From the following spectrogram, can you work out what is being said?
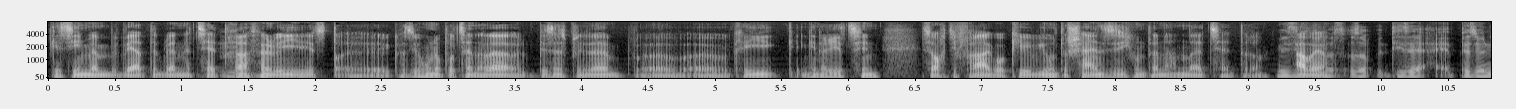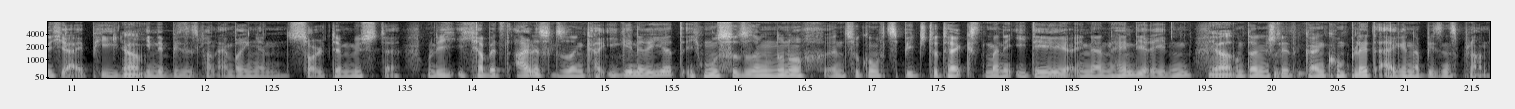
gesehen werden, bewertet werden, etc. Mhm. Weil wir jetzt äh, quasi 100% aller Businesspläne äh, KI generiert sind, ist auch die Frage, okay, wie unterscheiden sie sich untereinander, etc. Aber ja. Das? Also diese persönliche IP, die ja. ich in den Businessplan einbringen sollte, müsste. Und ich, ich habe jetzt alles sozusagen KI generiert. Ich muss sozusagen nur noch in Zukunft Speech-to-Text meine Idee in ein Handy reden ja. und dann entsteht kein komplett eigener Businessplan.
